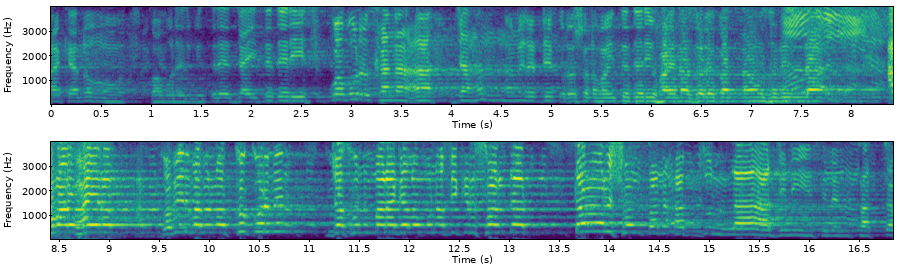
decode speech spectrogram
না কেন, কবরের ভিতরে যাইতে দেরি, কবরখানা জাহান্নামের ডেকোরেশন হইতে দেরি হয় না, জোরে কন্যা হুজুবিল্লাহ আমার ভাইয়েরা, গভীরভাবে লক্ষ্য করবেন, যখন মারা গেল মুনাফিকের সর্দার তার সন্তান আব্দুল্লাহ যিনি ছিলেন সাচ্চা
